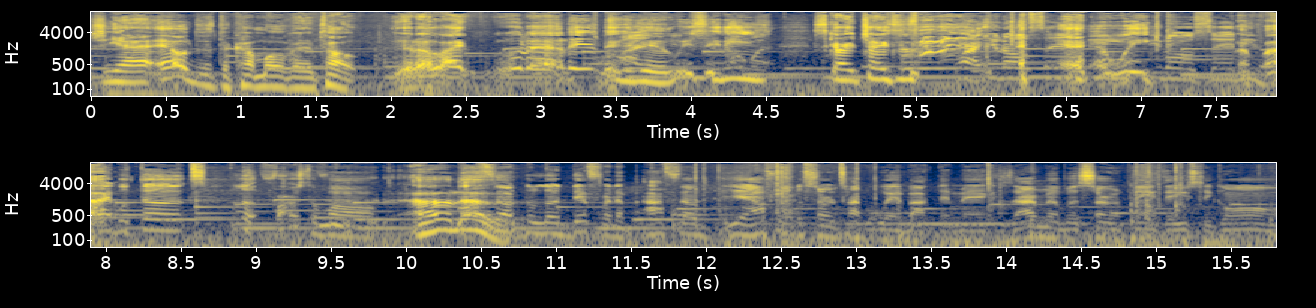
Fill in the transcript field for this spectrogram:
She had elders to come over and talk. You know, like who the hell these niggas is? We see these skirt chasers. right, you know what I'm saying? These- week. You know what I'm saying? These? Bible thugs. Look, first of all, I don't I know. felt a little different. I felt, yeah, I felt a certain type of way about that man because I remember certain things that used to go on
